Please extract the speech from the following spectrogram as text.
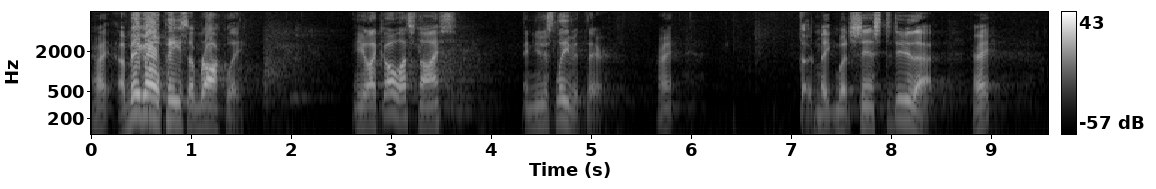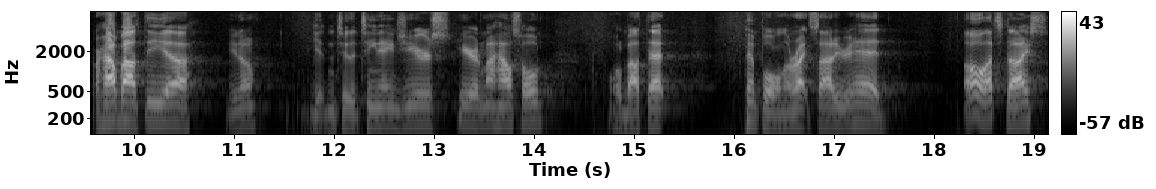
Right? A big old piece of broccoli. And you're like, "Oh, that's nice." And you just leave it there, right? Doesn't make much sense to do that, right? Or how about the uh, you know, getting to the teenage years here in my household? What about that pimple on the right side of your head? Oh, that's nice.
